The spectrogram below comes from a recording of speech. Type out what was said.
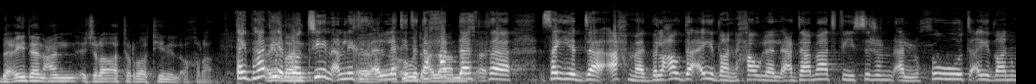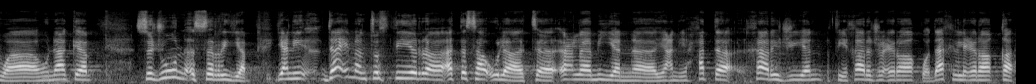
بعيدا عن إجراءات الروتين الأخرى. طيب هذه الروتين التي التي تتحدث سيد أحمد بالعودة أيضا حول الإعدامات في سجن الحوت أيضا وهناك سجون سرية، يعني دائما تثير التساؤلات اعلاميا يعني حتى خارجيا في خارج العراق وداخل العراق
